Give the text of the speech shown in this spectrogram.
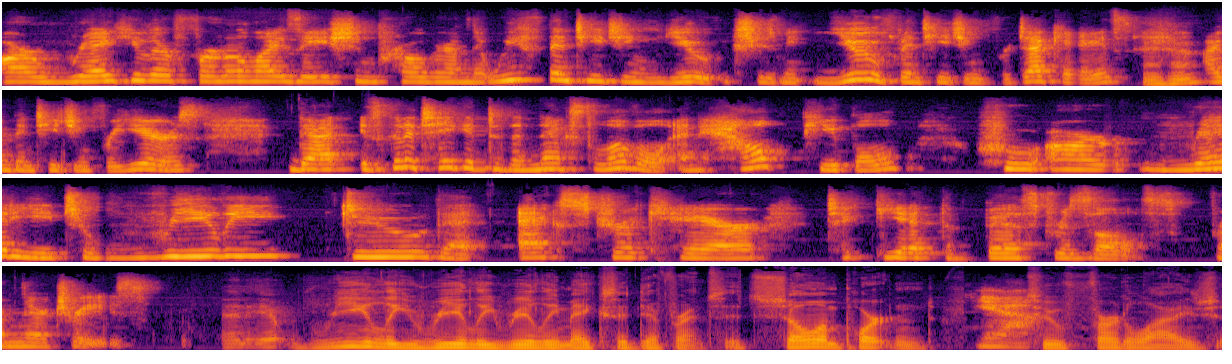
our regular fertilization program that we've been teaching you, excuse me, you've been teaching for decades. Mhm. I've been teaching for years, that is going to take it to the next level and help people who are ready to really do that extra care to get the best results from their trees. And it really, really, really makes a difference. It's so important Yeah, to fertilize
